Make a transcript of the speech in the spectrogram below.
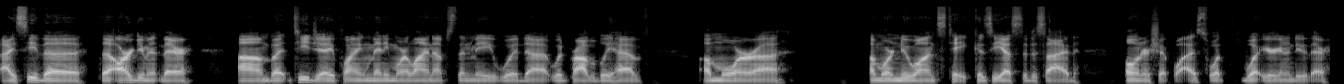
I see the the argument there. Um, but TJ playing many more lineups than me would uh, would probably have a more uh, a more nuanced take because he has to decide ownership wise what what you're going to do there.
